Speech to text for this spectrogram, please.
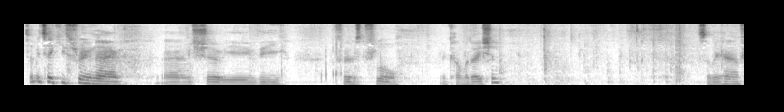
So let me take you through now and show you the first floor accommodation. So we have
